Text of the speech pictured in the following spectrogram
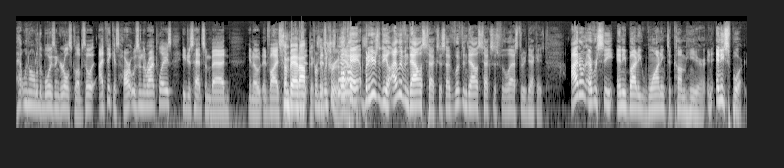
that went all to the Boys and Girls Club. So I think his heart was in the right place. He just had some bad, you know, advice. Some from, bad from, optics. from his crew. bad yeah. Okay, but here's the deal. I live in Dallas, Texas. I've lived in Dallas, Texas for the last three decades. I don't ever see anybody wanting to come here in any sport.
